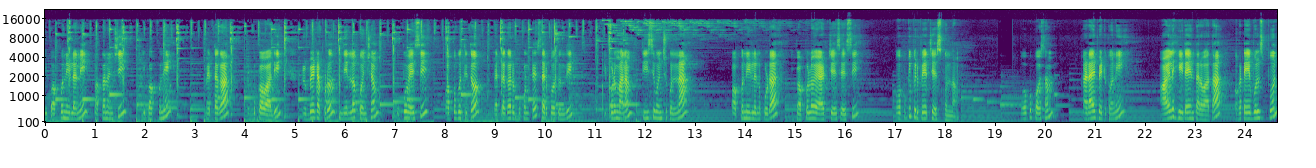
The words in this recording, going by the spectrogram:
ఈ పప్పు నీళ్ళని పక్క నుంచి ఈ పప్పుని మెత్తగా రుబ్బుకోవాలి. రుబ్బేటప్పుడు దీనిలో కొంచెం ఉప్పు వేసి పప్పు గుత్తితో మెత్తగా రుబ్బుకుంటే సరిపోతుంది. ఇప్పుడు మనం తీసి ఉంచుకున్న పప్పు నీళ్ళను కూడా ఈ పప్పులో యాడ్ చేసేసి పోపుకి ప్రిపేర్ చేసుకుందాం. పోపు కోసం కడాయి పెట్టుకొని ఆయిల్ హీట్ అయిన తర్వాత ఒక టేబుల్ స్పూన్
